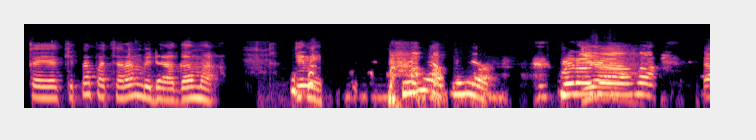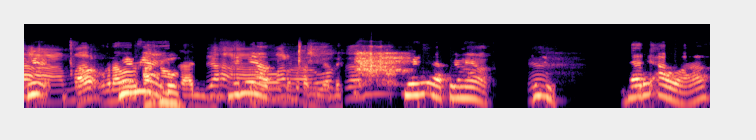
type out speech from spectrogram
kayak kita pacaran beda agama. Gini, punya punya beda Iya. agama. Ya, kenapa sih Aduh. anjing? Ya, Ini Amar apa? Dari awal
